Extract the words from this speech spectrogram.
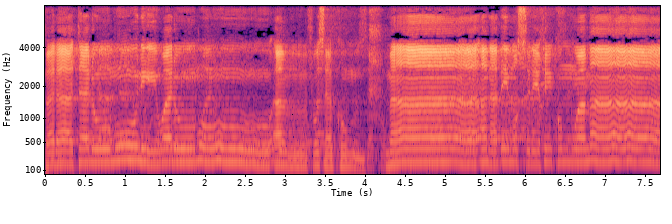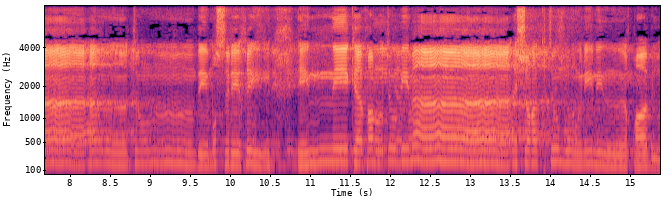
فلا تلوموني ولوموا أنفسكم. ما أنا بمصرخكم وما أنتم بمصرخي. إني كفرت بما أشركتمون من قبل.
